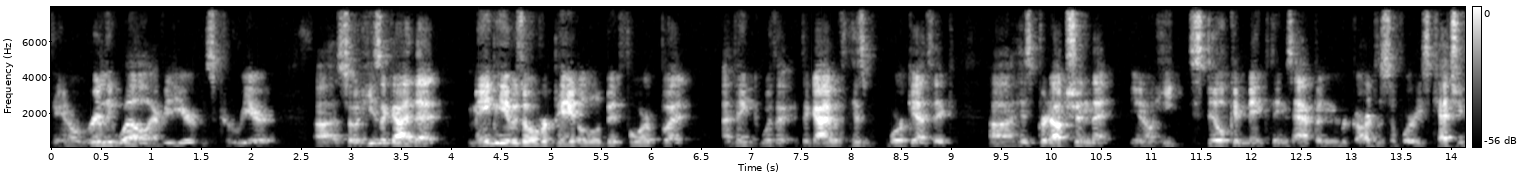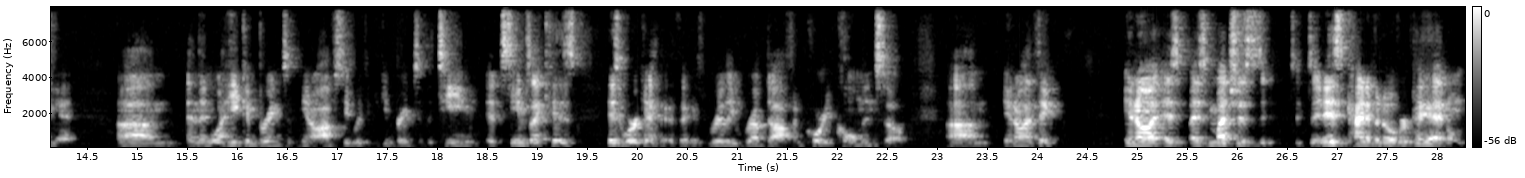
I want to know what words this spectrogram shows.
you know, really well every year of his career. Uh, so he's a guy that maybe he was overpaid a little bit for it, but I think with a, the guy with his work ethic, uh, his production, that you know he still can make things happen regardless of where he's catching it. Um, and then what he can bring to you know obviously what he can bring to the team. It seems like his his work ethic is really rubbed off on Corey Coleman. So um, you know I think you know as as much as it, is kind of an overpay, I don't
